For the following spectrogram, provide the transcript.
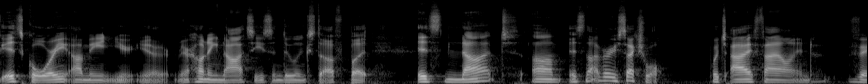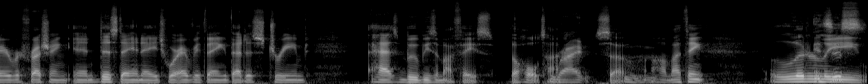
it's gory. I mean, you're you're, you're hunting Nazis and doing stuff, but it's not um it's not very sexual, which I found very refreshing in this day and age where everything that is streamed has boobies in my face the whole time. Right. So Mhm. um, I think literally this-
